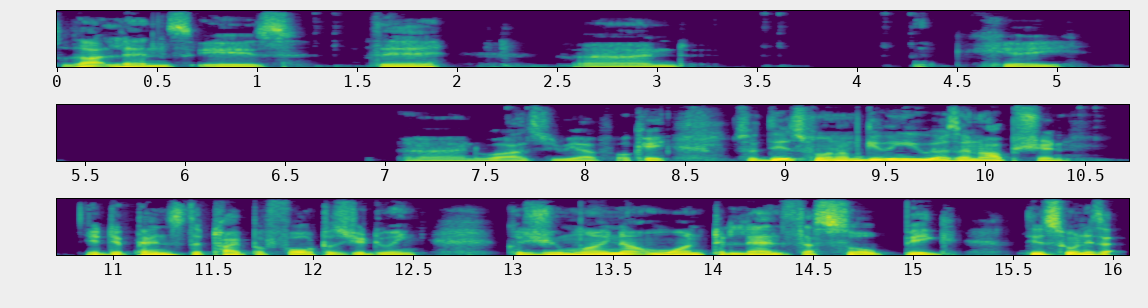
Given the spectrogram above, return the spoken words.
So that lens is there and okay. And what else do we have? Okay, so this one I'm giving you as an option. It depends the type of photos you're doing because you might not want a lens that's so big. This one is at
